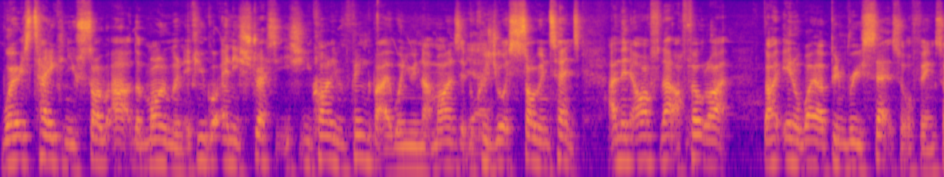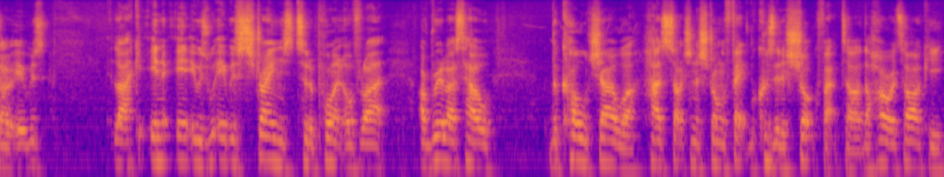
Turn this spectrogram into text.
where it's taking you so out of the moment. If you've got any stress, you can't even think about it when you're in that mindset because Yeah. you're so intense. And then after that, I felt like like in a way I've been reset sort of thing. So it was like in it, it was it was strange to the point of like I realised how the cold shower has such a strong effect because of the shock factor. The Horitaki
